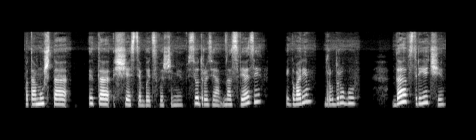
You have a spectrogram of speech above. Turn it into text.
Потому что это счастье быть с высшими. Все, друзья, на связи и говорим друг другу до встречи.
